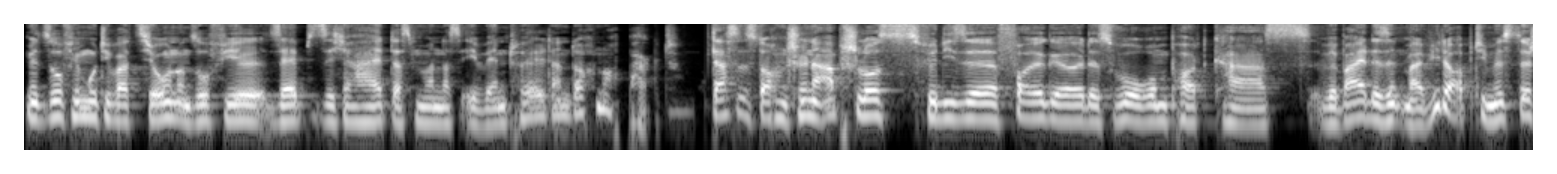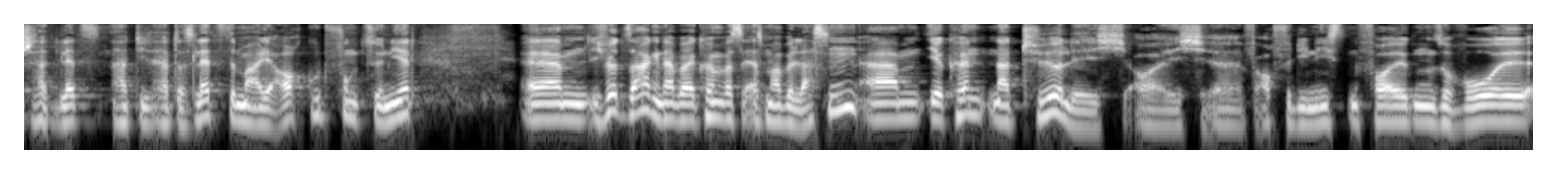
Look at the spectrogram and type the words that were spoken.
mit so viel Motivation und so viel Selbstsicherheit, dass man das eventuell dann doch noch packt. Das ist doch ein schöner Abschluss für diese Folge des Worum Podcasts. Wir beide sind mal wieder optimistisch, hat, die letzten, hat, die, hat das letzte Mal ja auch gut funktioniert. Ähm, ich würde sagen, dabei können wir es erstmal belassen. Ähm, ihr könnt natürlich euch äh, auch für die nächsten Folgen sowohl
